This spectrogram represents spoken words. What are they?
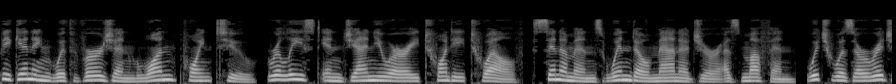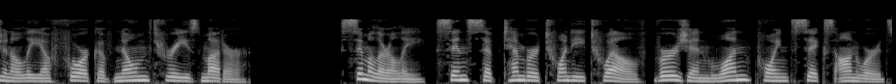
Beginning with version 1.2, released in January 2012, Cinnamon's window manager is Muffin, which was originally a fork of GNOME 3's Mutter. Similarly, since September 2012 version 1.6 onwards,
